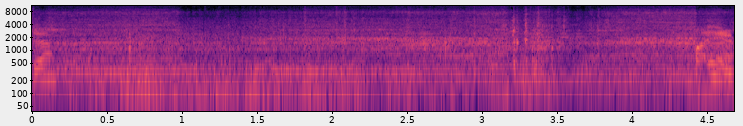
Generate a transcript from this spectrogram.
się. Fajnie.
